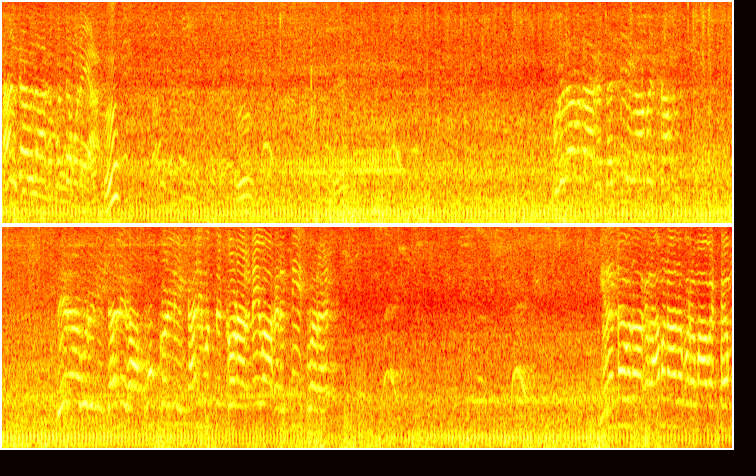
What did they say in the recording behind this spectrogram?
நான்காவதாக பட்டமுடையா ம் ம் முதலாவதாக தஞ்சை மாவட்டம் பேராவூரணி தாலுகா பூக்கொள்ளை காளிமுத்து கோணார் நினைவாக ரித்தீஸ்வரன் இரண்டாவதாக ராமநாதபுரம் மாவட்டம்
